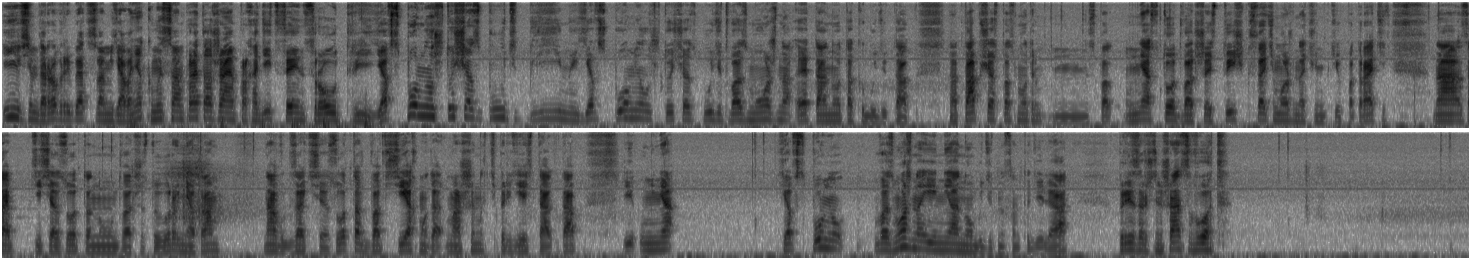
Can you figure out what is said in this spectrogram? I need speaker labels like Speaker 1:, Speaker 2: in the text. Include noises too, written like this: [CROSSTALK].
Speaker 1: И всем здорова, ребят, с вами я, Ванек, мы с вами продолжаем проходить Saints Row 3. Я вспомнил, что сейчас будет, блин, я вспомнил, что сейчас будет, возможно, это оно так и будет. Так, на тап сейчас посмотрим. У меня 126 тысяч, кстати, можно на что-нибудь потратить. На запись азота, ну, 26 уровень, ага. Навык закиси азота во всех машинах теперь есть. Так, тап. И у меня я вспомнил, возможно, и не оно будет на самом-то деле, а призрачный шанс, вот.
